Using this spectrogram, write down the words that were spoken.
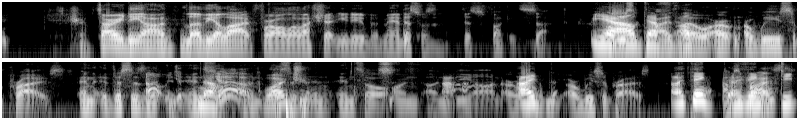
It's true. Sorry, Dion. Love you a lot for all of that shit you do, but man, this was this fucking sucked. Yeah, are I'll we surprised definitely. though. Are are we surprised? And this isn't Oh, an insult. No. Yeah, on, why this aren't isn't you- an insult on on I- Dion. Are, I- are, we, are we surprised? I think. I'm I think. surprised. D-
